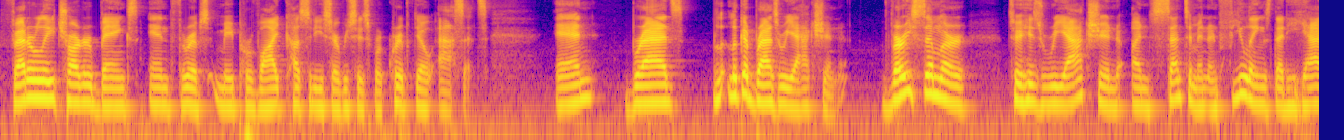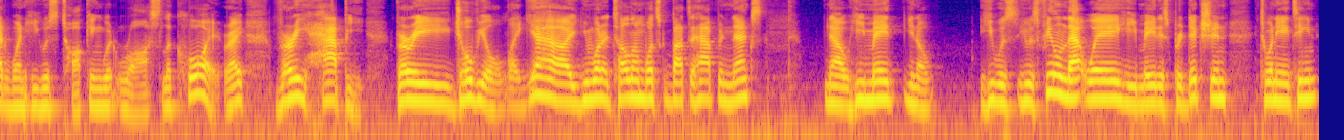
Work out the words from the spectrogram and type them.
Federally chartered banks and thrifts may provide custody services for crypto assets. And Brad's look at Brad's reaction. Very similar to his reaction and sentiment and feelings that he had when he was talking with Ross LaCroix, right? Very happy, very jovial, like, yeah, you want to tell him what's about to happen next? Now he made, you know, he was he was feeling that way. He made his prediction in 2018,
